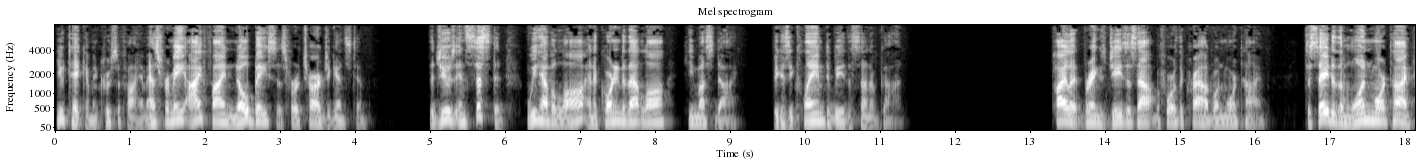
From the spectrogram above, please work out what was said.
You take him and crucify him. As for me, I find no basis for a charge against him. The Jews insisted, We have a law, and according to that law, he must die, because he claimed to be the Son of God. Pilate brings Jesus out before the crowd one more time to say to them one more time,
